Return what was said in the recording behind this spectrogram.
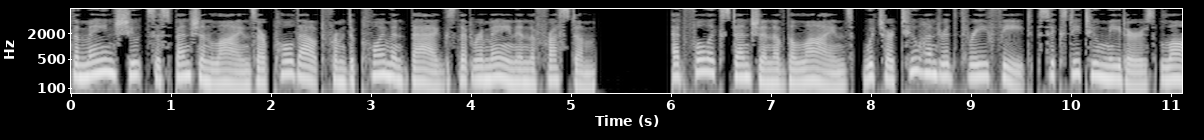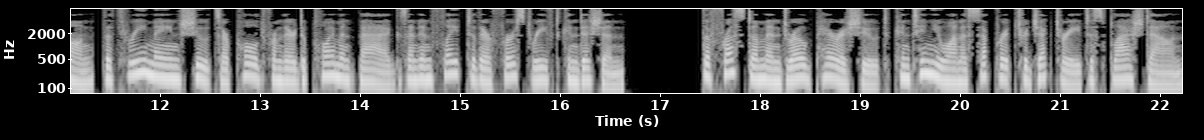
The main chute suspension lines are pulled out from deployment bags that remain in the frustum. At full extension of the lines, which are 203 feet 62 meters long, the three main chutes are pulled from their deployment bags and inflate to their first reefed condition. The frustum and drogue parachute continue on a separate trajectory to splashdown.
